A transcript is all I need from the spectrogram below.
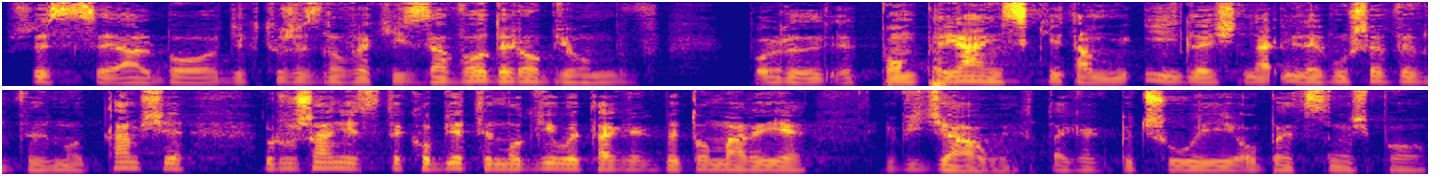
wszyscy, albo niektórzy znowu jakieś zawody robią, w- pompejańskie, tam ileś, na ile muszę tam się różaniec, te kobiety modliły tak, jakby to Maryję widziały, tak jakby czuły jej obecność, bo,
